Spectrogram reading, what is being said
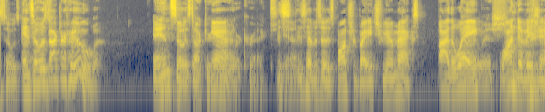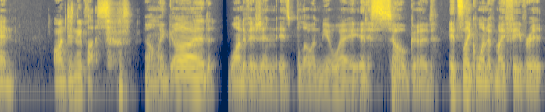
so is and so is Doctor Who. and so is Doctor Yeah. Who. You are correct. This yeah. this episode is sponsored by HBO Max. By the way, WandaVision on Disney Plus. Oh my god. WandaVision is blowing me away. It is so good. It's like one of my favorite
